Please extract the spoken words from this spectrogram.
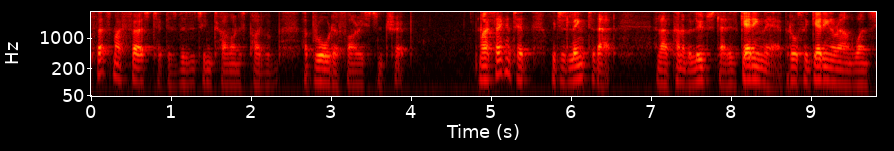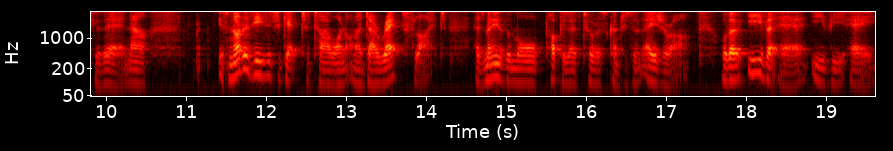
So that's my first tip: is visiting Taiwan as part of a, a broader Far Eastern trip. My second tip, which is linked to that, and I've kind of alluded to that, is getting there, but also getting around once you're there. Now, it's not as easy to get to Taiwan on a direct flight as many of the more popular tourist countries in Asia are. Although EVA Air, EVA,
